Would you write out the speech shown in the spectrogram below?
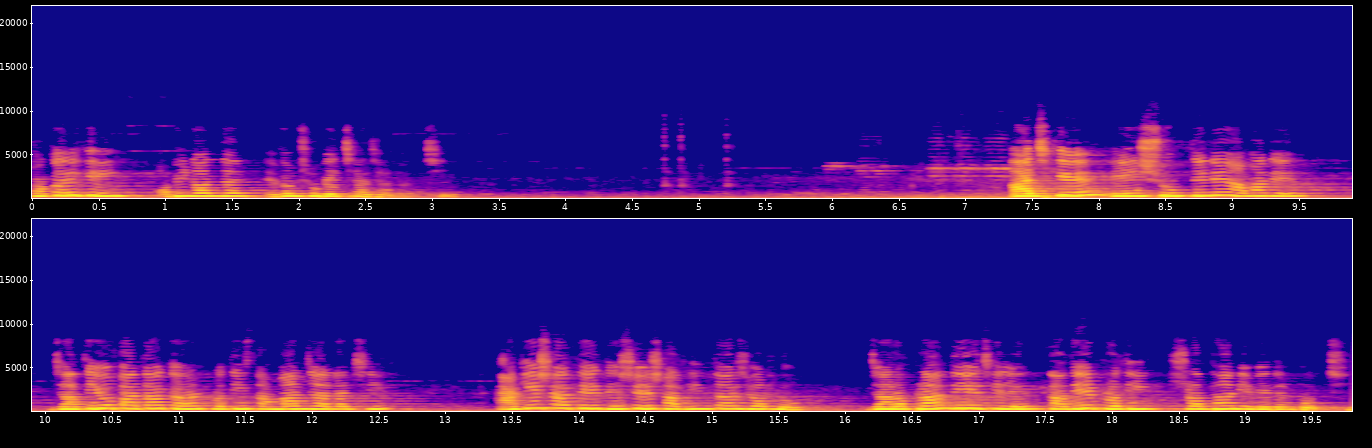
সকলকেই অভিনন্দন এবং শুভেচ্ছা জানাচ্ছি। আজকে এই শুভ দিনে আমাদের জাতীয় পতাকার প্রতি সম্মান জানাচ্ছি। একই সাথে দেশের স্বাধীনতার জন্য যারা প্রাণ দিয়েছিলেন, তাদের প্রতি শ্রদ্ধা নিবেদন করছি।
